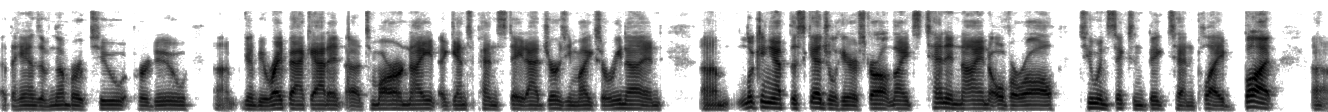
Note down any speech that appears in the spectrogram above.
at the hands of number two Purdue. Um, going to be right back at it uh, tomorrow night against Penn State at Jersey Mike's Arena. And um, looking at the schedule here, Scarlet Knights 10 and 9 overall, 2 and 6 in Big Ten play. But uh,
